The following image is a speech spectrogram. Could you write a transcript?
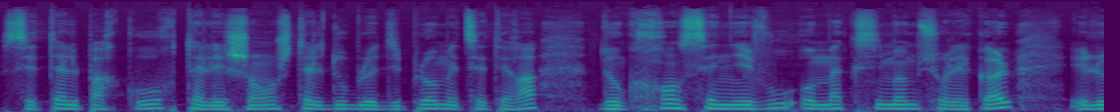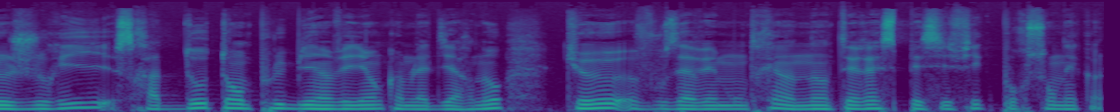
c'est tel parcours, tel échange, tel double diplôme etc. Donc renseignez-vous au maximum sur l'école et le jury sera d'autant plus bienveillant, comme l'a dit Arnaud, que vous avez montré un intérêt spécifique pour son école.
